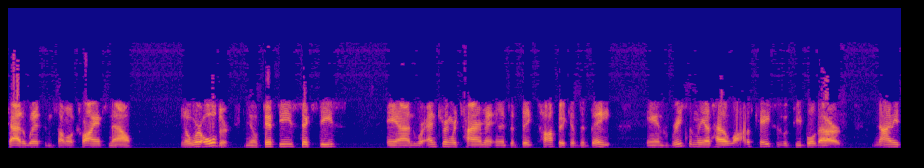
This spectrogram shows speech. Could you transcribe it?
chatted with and some of clients now, you know, we're older, you know, 50s, 60s, and we're entering retirement, and it's a big topic of debate. And recently, I've had a lot of cases with people that are 90%,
